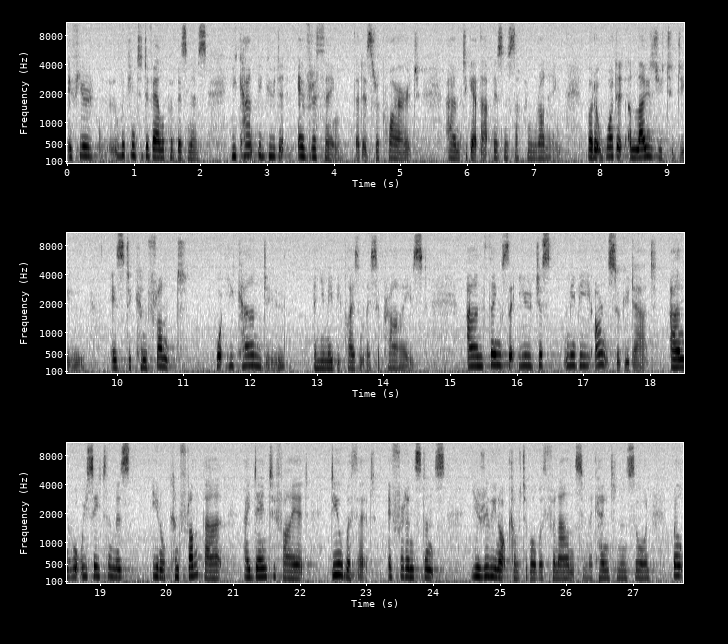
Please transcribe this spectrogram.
If you're looking to develop a business, you can't be good at everything that is required um, to get that business up and running. But it, what it allows you to do is to confront what you can do, and you may be pleasantly surprised, and things that you just maybe aren't so good at. And what we say to them is, you know, confront that, identify it, deal with it. If, for instance, you're really not comfortable with finance and accounting and so on, well,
